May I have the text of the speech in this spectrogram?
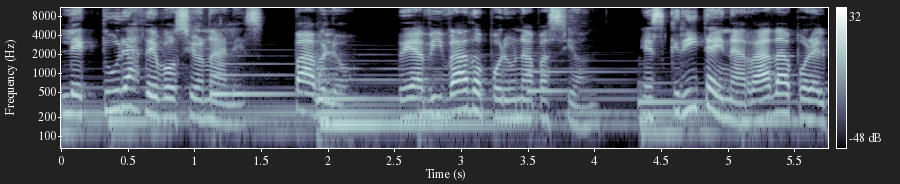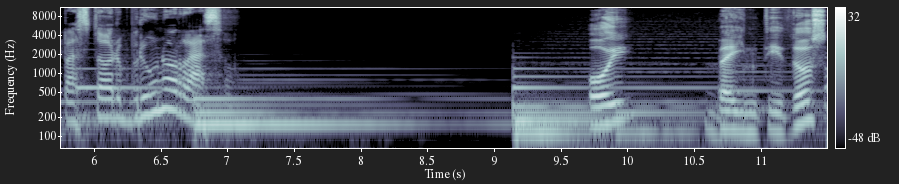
Lecturas devocionales. Pablo, reavivado por una pasión. Escrita y narrada por el pastor Bruno Razo. Hoy, 22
